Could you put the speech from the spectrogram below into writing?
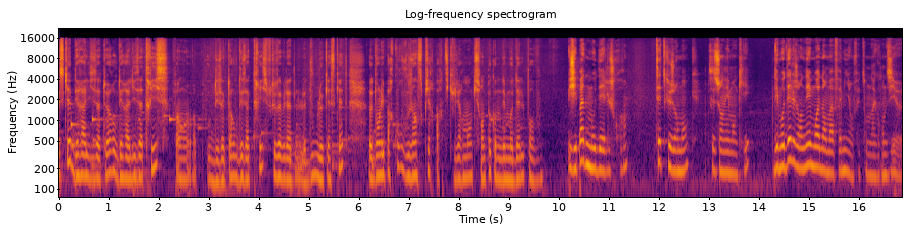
Est-ce qu'il y a des réalisateurs ou des réalisatrices, enfin, ou des acteurs ou des actrices, puisque vous avez la, double casquette, euh, dont les parcours vous inspirent particulièrement, qui sont un peu comme des modèles pour vous? J'ai pas de modèle, je crois. Peut-être que j'en manque, peut-être que j'en ai manqué. Des modèles, j'en ai moi dans ma famille en fait. On a grandi euh,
